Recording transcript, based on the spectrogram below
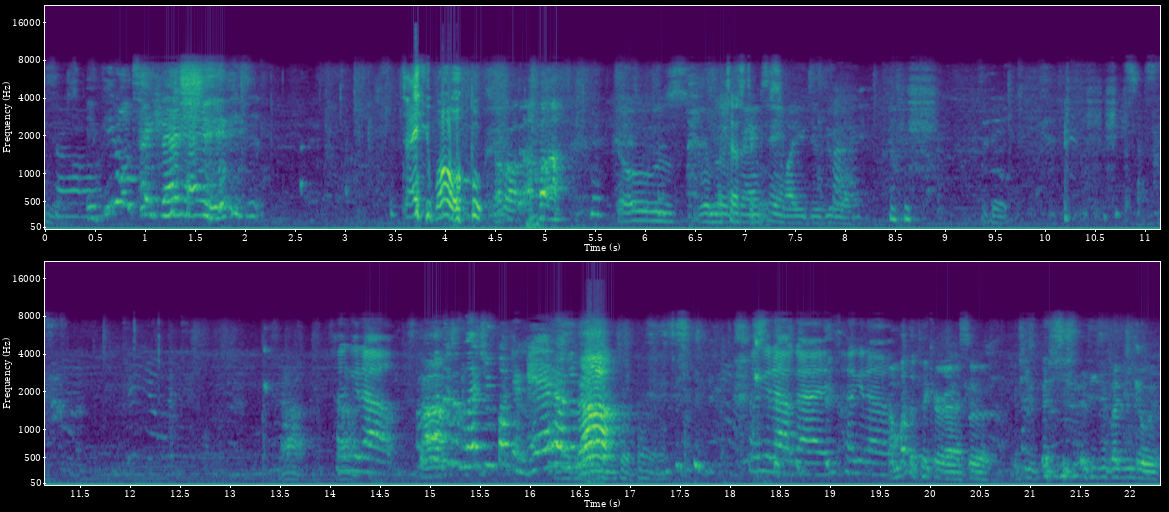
So. If you don't take that shit. Hey, whoa! Stop. Those were my testicles. why you just do that. Stop. Hug it out. I'm gonna just let you fucking manhug him. Stop. Hug it out, guys. Hug it out. I'm about to pick her ass up if she's if she's, if she's just let me do it.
